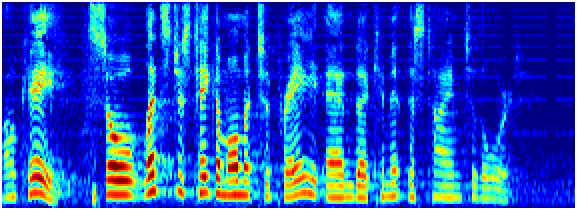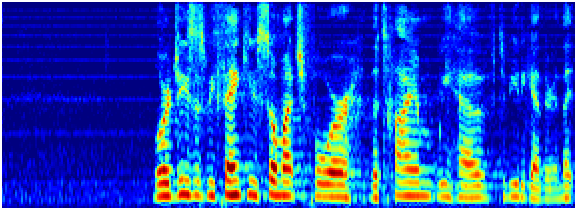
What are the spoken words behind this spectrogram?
Okay. Okay, so let's just take a moment to pray and uh, commit this time to the Lord. Lord Jesus, we thank you so much for the time we have to be together and that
